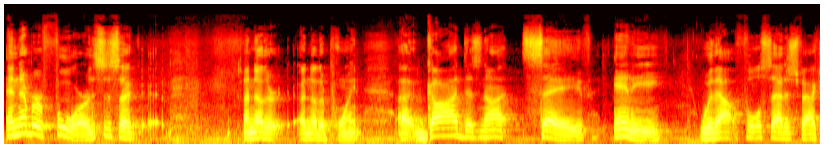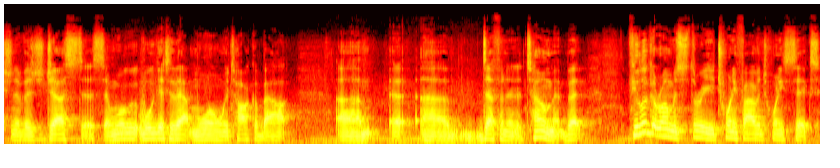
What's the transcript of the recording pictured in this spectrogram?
and number four, this is a, another another point. Uh, God does not save any without full satisfaction of His justice, and we'll, we'll get to that more when we talk about um, uh, uh, definite atonement. But if you look at Romans 3 25 and 26,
